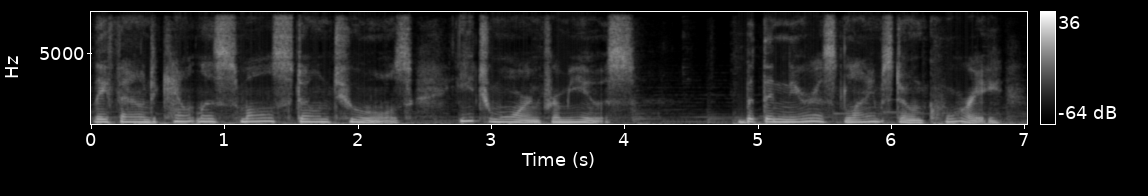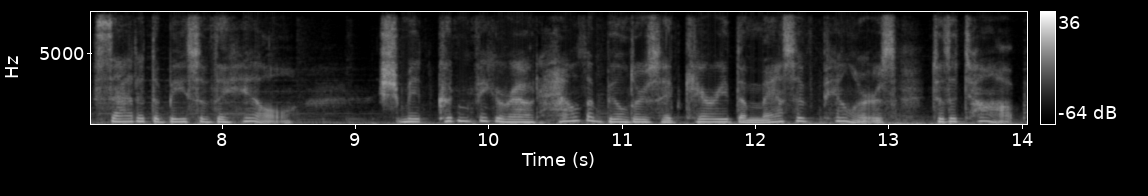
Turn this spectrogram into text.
they found countless small stone tools, each worn from use. But the nearest limestone quarry sat at the base of the hill. Schmidt couldn't figure out how the builders had carried the massive pillars to the top.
